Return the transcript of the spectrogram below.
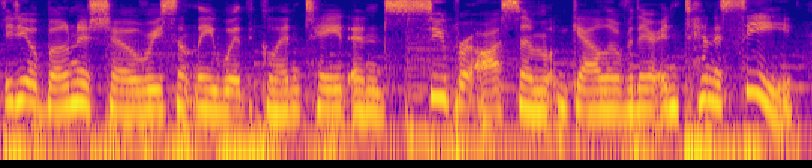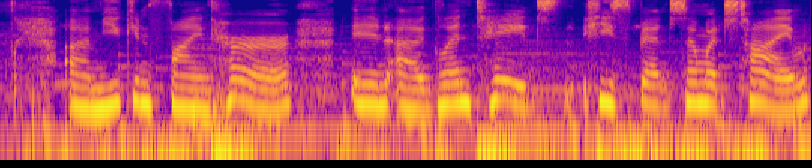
video bonus show recently with Glenn Tate and super awesome gal over there in Tennessee. Um, you can find her in uh, Glenn Tate's. He spent so much time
